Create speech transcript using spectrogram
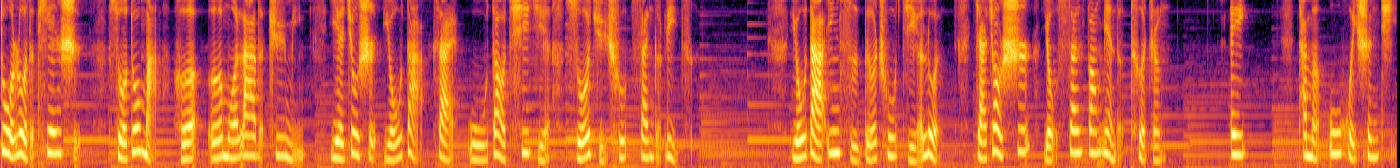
堕落的天使、所多玛。和俄摩拉的居民，也就是犹大，在五到七节所举出三个例子。犹大因此得出结论：假教师有三方面的特征：A. 他们污秽身体，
